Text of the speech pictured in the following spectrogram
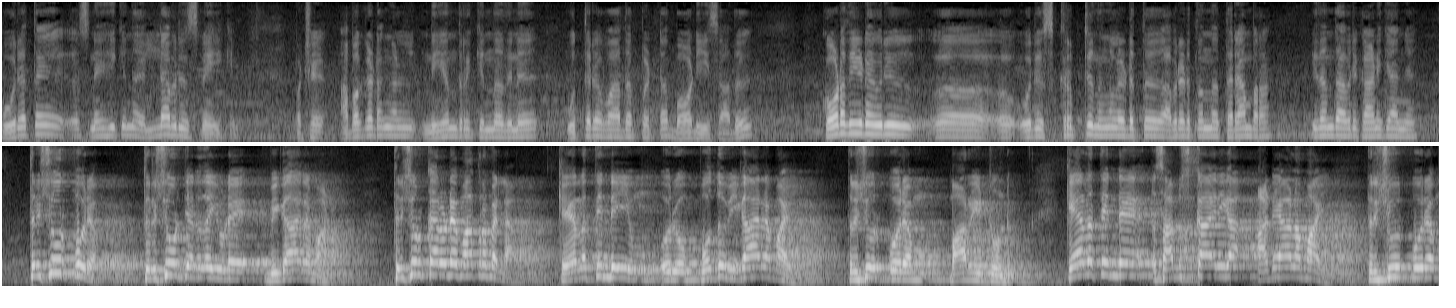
പൂരത്തെ സ്നേഹിക്കുന്ന എല്ലാവരും സ്നേഹിക്കും. പക്ഷെ അപകടങ്ങൾ നിയന്ത്രിക്കുന്നതിന് ഉത്തരവാദപ്പെട്ട ബോഡീസ് അത് കോടതിയുടെ ഒരു ഒരു സ്ക്രിപ്റ്റ് നിങ്ങളെടുത്ത് അവരുടെ അടുത്തുനിന്ന് തരാൻ പറ. ഇതെന്താ അവർ കാണിക്കാഞ്ഞ്? തൃശൂർ പൂരം തൃശൂർ ജനതയുടെ വികാരമാണ്. തൃശൂർക്കാരുടെ മാത്രമല്ല കേരളത്തിന്റെയും ഒരു പൊതുവികാരമായി തൃശൂർ പൂരം മാറിയിട്ടുണ്ട്. കേരളത്തിന്റെ സാംസ്കാരിക അടയാളമായി തൃശൂർ പൂരം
